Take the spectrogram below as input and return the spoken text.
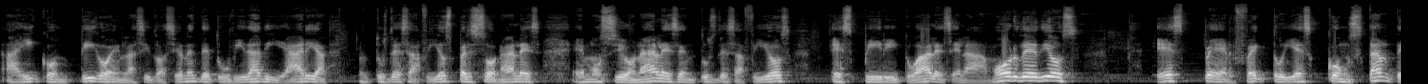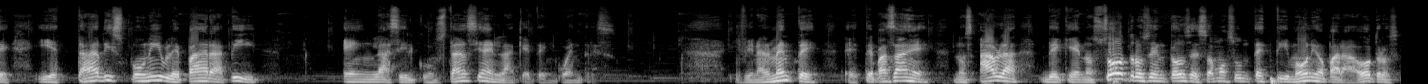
ahí contigo en las situaciones de tu vida diaria, en tus desafíos personales, emocionales, en tus desafíos espirituales. El amor de Dios es perfecto y es constante y está disponible para ti en la circunstancia en la que te encuentres. Y finalmente, este pasaje nos habla de que nosotros entonces somos un testimonio para otros.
